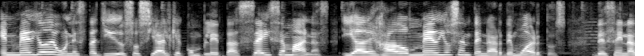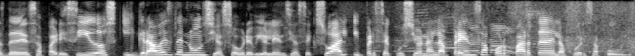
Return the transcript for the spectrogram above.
en medio de un estallido social que completa seis semanas y ha dejado medio centenar de muertos, decenas de desaparecidos y graves denuncias sobre violencia sexual y persecución a la prensa por parte de la fuerza pública.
